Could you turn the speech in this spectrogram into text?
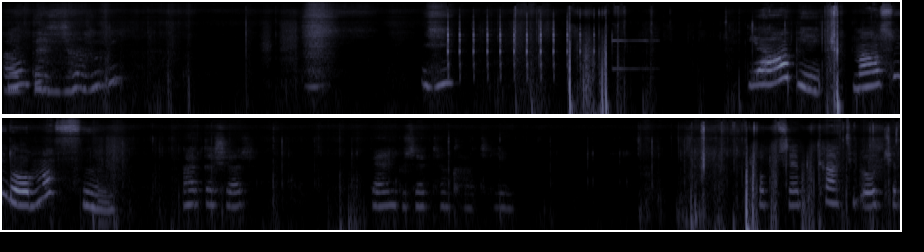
Arkadaşlar. Masum da olmazsın. Arkadaşlar. Ben güzel bir tane katilim. Çok güzel bir tatil olacak.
